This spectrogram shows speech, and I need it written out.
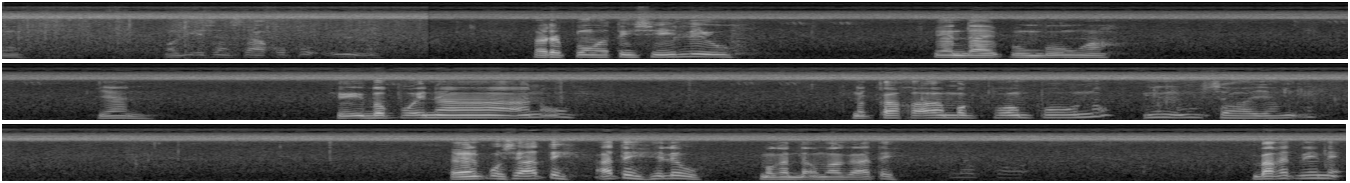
Oh, Mag-isang sako po. Yun, oh. Para pong ating sili oh. Yan dahil pong bunga. Yan. Yung iba po ay na ano oh. Nagkakaamag po ang puno. Yan oh, sayang eh. Ayan po si ate. Ate, hello. Magandang umaga ate. Ano po? Bakit nini?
